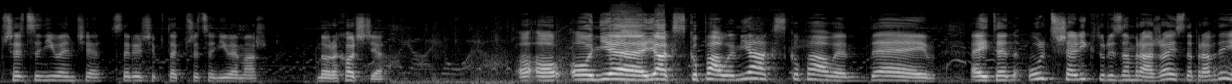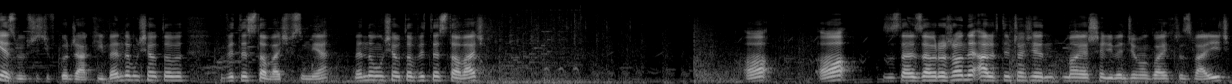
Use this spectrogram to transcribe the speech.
Przeceniłem cię, serio cię tak przeceniłem aż. Dobra, chodźcie. O, o, o nie, jak skopałem, jak skopałem, damn. Ej, ten ult Shelly, który zamraża, jest naprawdę niezły przeciwko Jackie. Będę musiał to wytestować w sumie. Będę musiał to wytestować. O, zostałem zamrożony, ale w tym czasie moja Shelly będzie mogła ich rozwalić.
